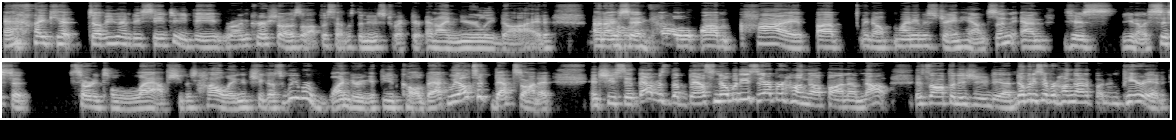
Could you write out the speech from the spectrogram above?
And I get WNBC TV, Ron Kershaw's office. That was the news director. And I nearly died. And I oh said, Oh, um, hi, uh, you know, my name is Jane Hanson. And his, you know, assistant started to laugh. She was howling and she goes, We were wondering if you'd called back. We all took bets on it. And she said, That was the best. Nobody's ever hung up on him, not as often as you did. Nobody's ever hung up on him, period.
